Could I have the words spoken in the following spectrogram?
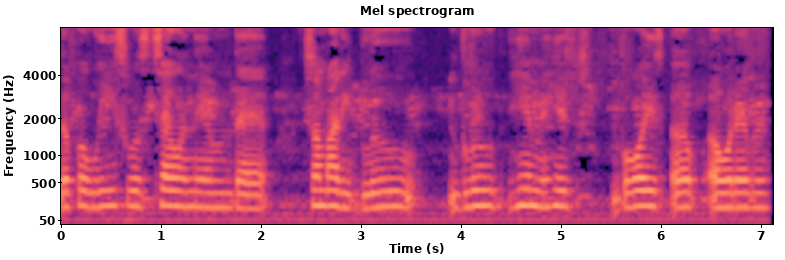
the police was telling them that somebody blew blew him and his boys up or whatever.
